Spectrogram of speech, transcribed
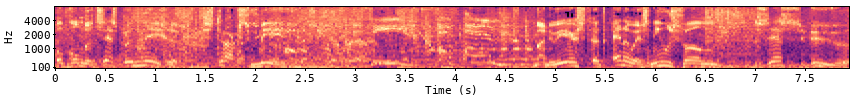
op 106.9. Straks meer. Maar nu eerst het NOS nieuws van 6 uur.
